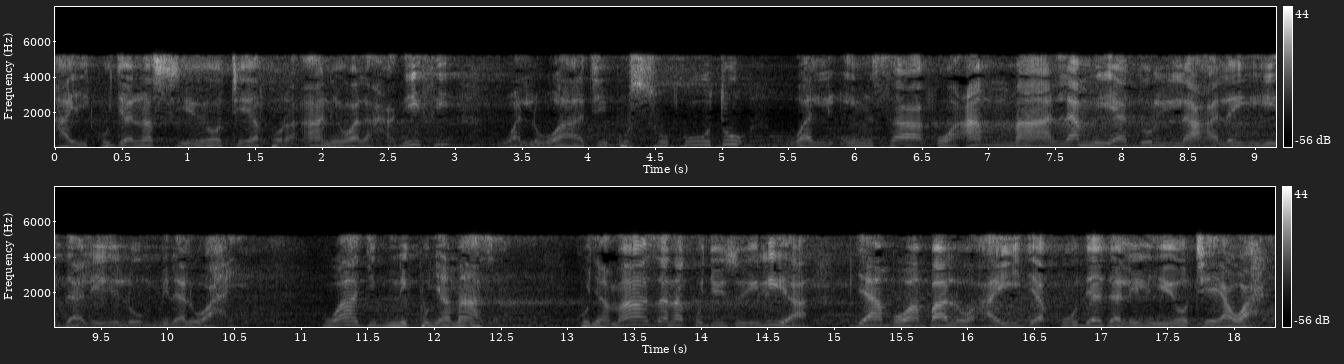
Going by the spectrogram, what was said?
هيكوجا نص يوتي قرآن ولا حديث والواجب السكوت والإمساك عما لم يدل عليه دليل من الوحي. واجب نكون يمازا كنيمازا نكون يزويليا جامبو أمبالو هيجا كودا دليل يوتي وحي.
